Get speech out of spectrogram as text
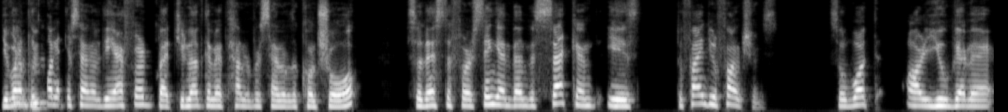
You want to put 20% mm-hmm. of the effort, but you're not going to have 100% of the control. So that's the first thing. And then the second is to find your functions. So what are you going to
